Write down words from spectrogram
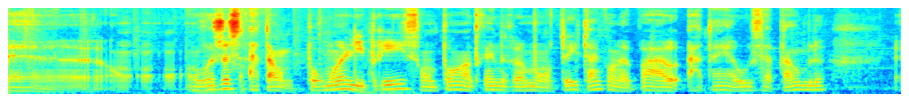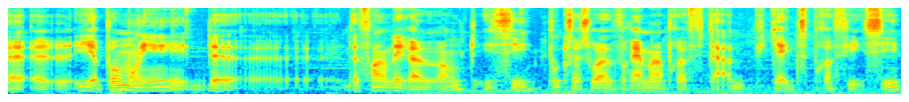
Euh, on, va juste attendre. Pour moi, les prix sont pas en train de remonter. Tant qu'on n'a pas atteint à août-septembre, il n'y a pas moyen de, de, faire des reventes ici pour que ce soit vraiment profitable puis qu'il y ait du profit ici.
